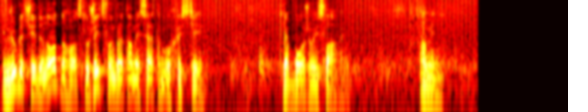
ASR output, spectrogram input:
І люблячи один одного, служіть своїм братам і сестрам у Христі для Божої слави. Амінь.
